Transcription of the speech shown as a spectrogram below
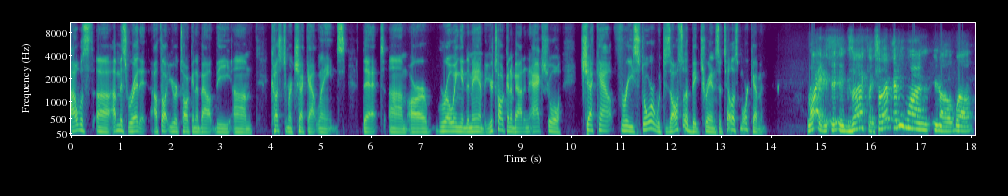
I was uh, I misread it. I thought you were talking about the um, customer checkout lanes that um, are growing in demand, but you're talking about an actual checkout free store, which is also a big trend. So tell us more, Kevin. Right, exactly. So everyone, you know, well,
